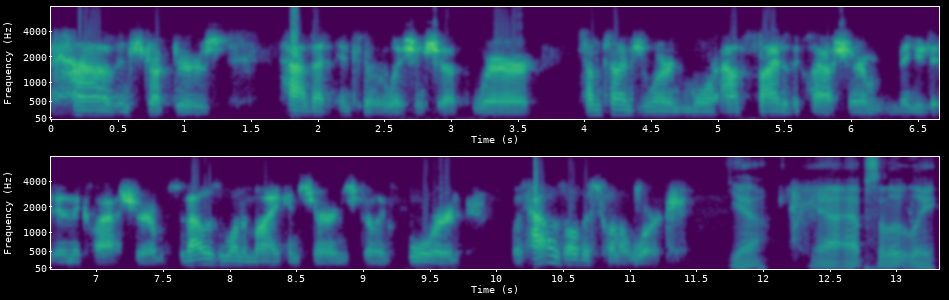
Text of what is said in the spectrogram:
have instructors have that intimate relationship where sometimes you learned more outside of the classroom than you did in the classroom. So that was one of my concerns going forward was how is all this going to work? Yeah, yeah, absolutely.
